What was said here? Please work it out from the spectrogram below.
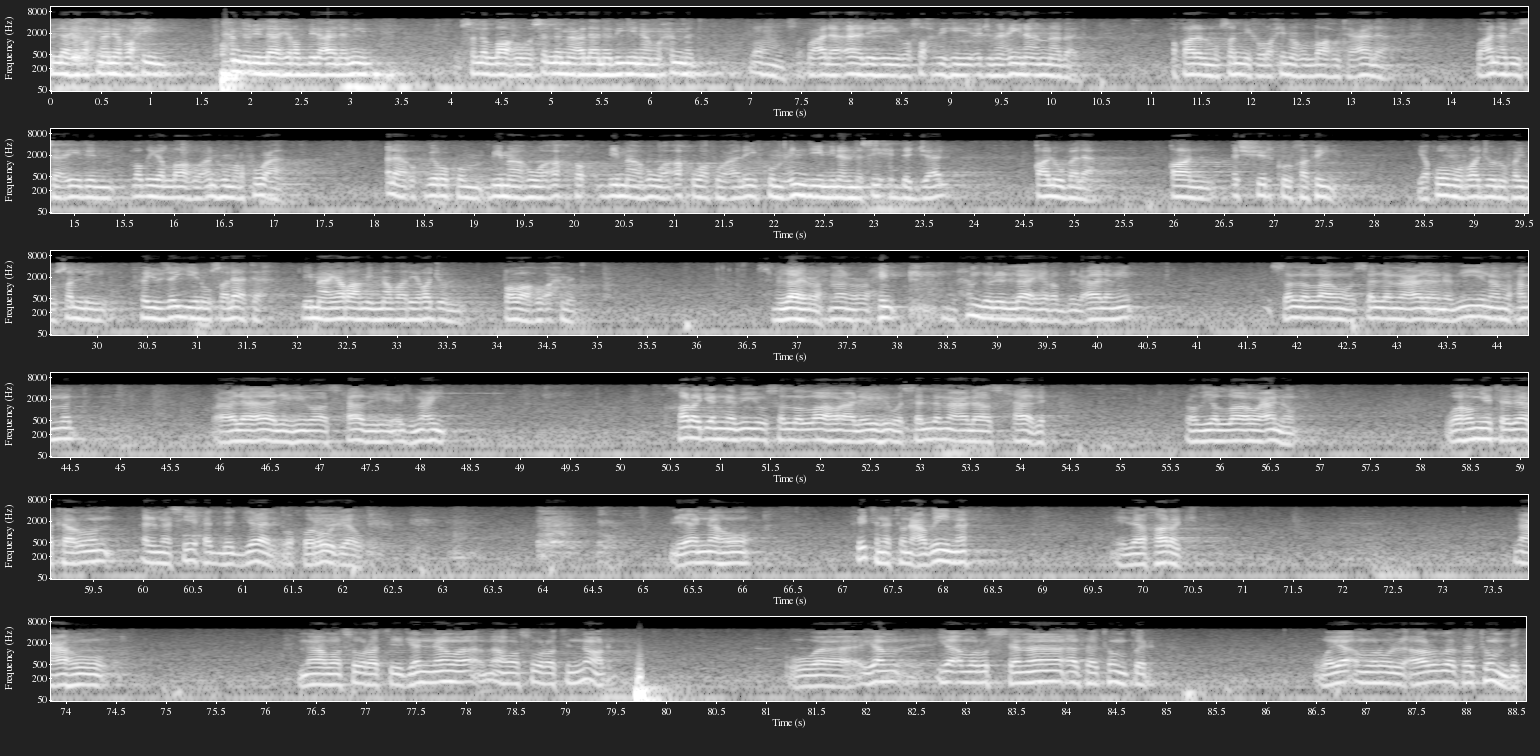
بسم الله الرحمن الرحيم. الحمد لله رب العالمين. وصلى الله وسلم على نبينا محمد وعلى آله وصحبه أجمعين. أما بعد فقال المصنف رحمه الله تعالى وعن أبي سعيد رضي الله عنه مرفوعا ألا أخبركم بما هو, أخ بما هو أخوف عليكم عندي من المسيح الدجال؟ قالوا بلى. قال الشرك الخفي. يقوم الرجل فيصلي فيزين صلاته لما يرى من نظر رجل. رواه أحمد. بسم الله الرحمن الرحيم. الحمد لله رب العالمين. صلى الله وسلم على نبينا محمد وعلى آله وأصحابه أجمعين. خرج النبي صلى الله عليه وسلم على أصحابه رضي الله عنهم. وهم يتذاكرون المسيح الدجال وخروجه. لأنه فتنة عظيمة إذا خرج. معه ما هو صورة الجنة وما هو صورة النار. ويأمر السماء فتمطر. ويأمر الأرض فتنبت.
